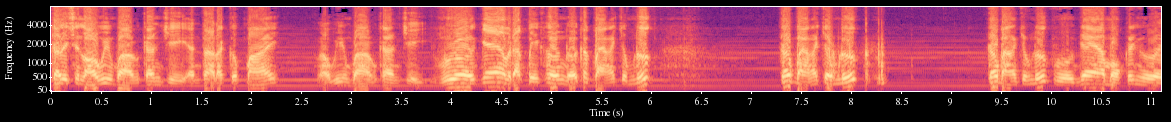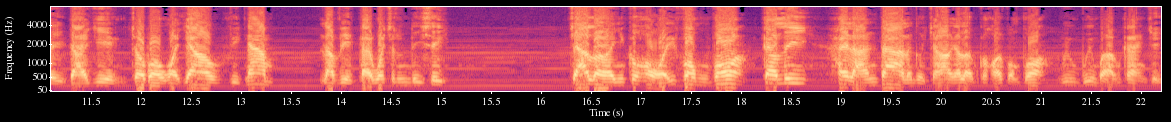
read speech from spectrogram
Kelly xin lỗi quý ông bà và các anh chị anh ta đã cướp máy. Và quý ông bà và các anh chị vừa nghe và đặc biệt hơn nữa các bạn ở trong nước. Các bạn ở trong nước các bạn ở trong nước vừa nghe một cái người đại diện cho Bộ Ngoại giao Việt Nam làm việc tại Washington DC trả lời những câu hỏi vòng vo Kali hay là anh ta là người trả lời trả lời câu hỏi vòng vo. Nguyên nguyên ông các anh chị.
